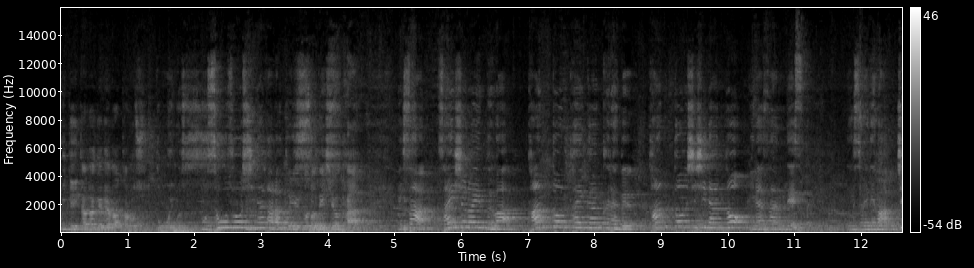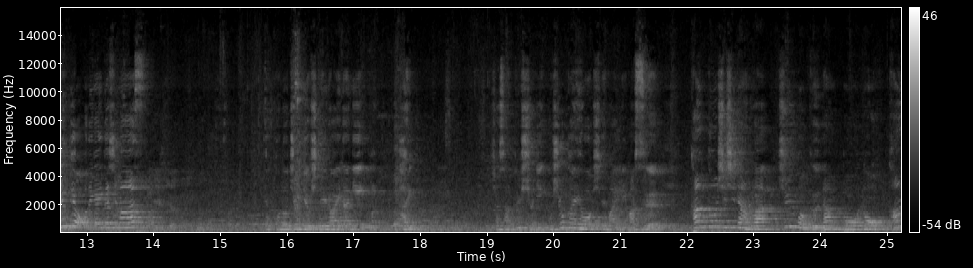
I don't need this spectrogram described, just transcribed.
見ていただければ楽しいと思います。もう想像しながらということでしょうか。でさあ最初の演舞は関東会館クラブ関東獅子団の皆さんです。それでは準備をお願いいたします。でこの準備をしている間にはい。社さんと一緒にご紹介をしてまいります。関東獅子団は中国南方の広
